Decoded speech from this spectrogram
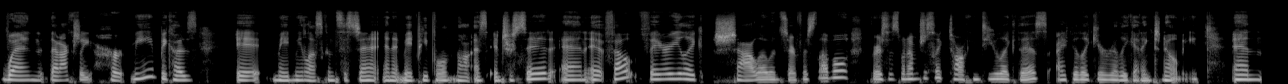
when that actually hurt me because it made me less consistent and it made people not as interested and it felt very like shallow and surface level versus when I'm just like talking to you like this I feel like you're really getting to know me and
